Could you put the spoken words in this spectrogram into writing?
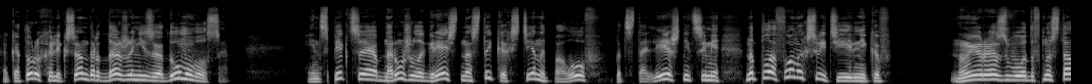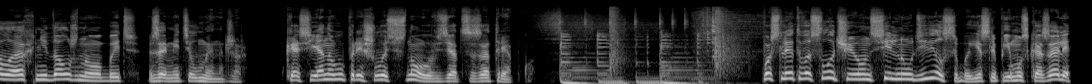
о которых Александр даже не задумывался. Инспекция обнаружила грязь на стыках стен и полов, под столешницами, на плафонах светильников. «Ну и разводов на столах не должно быть», — заметил менеджер. Касьянову пришлось снова взяться за тряпку. После этого случая он сильно удивился бы, если бы ему сказали,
